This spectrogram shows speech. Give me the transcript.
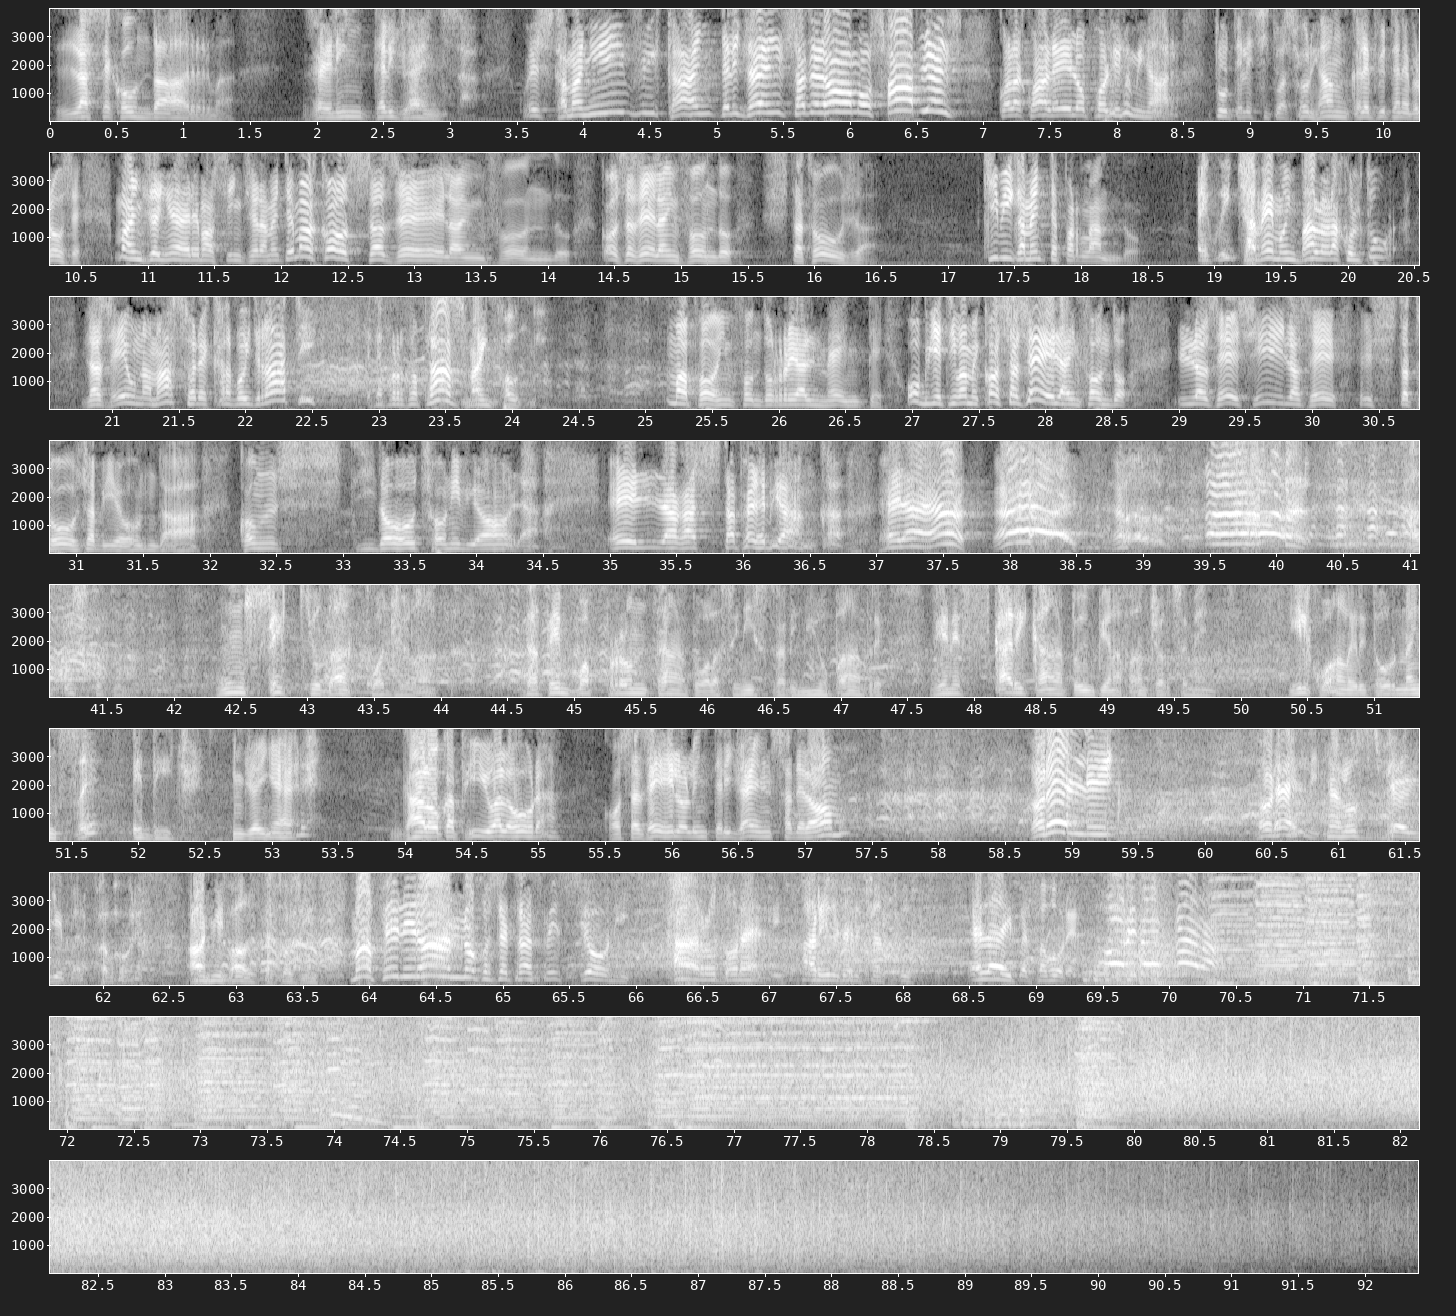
La seconda arma è l'intelligenza, questa magnifica intelligenza dell'Homo sapiens con la quale lo può illuminare tutte le situazioni, anche le più tenebrose. Ma ingegnere, ma sinceramente, ma cosa zela in fondo? Cosa zela in fondo? Statosa, chimicamente parlando. E qui chiamiamo in ballo la cultura. La è una massa di carboidrati ed è protoplasma in fondo. Ma poi in fondo realmente, obiettivamente, cosa zela in fondo? La sé, sì, la sé, statosa bionda, con sti docioni viola, e la gasta pelle bianca, e la... Eh, eh, A questo punto, un secchio d'acqua gelata, da tempo approntato alla sinistra di mio padre, viene scaricato in piena faccia al Semenzi, il quale ritorna in sé e dice: Ingegnere, Galo capì allora cosa zelo l'intelligenza dell'uomo? Dorelli! Dorelli, me lo svegli per favore. Ogni volta così. Ma finiranno queste trasmissioni, caro Dorelli. Arrivederci a tutti. E lei, per favore, fuori dalla sala!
